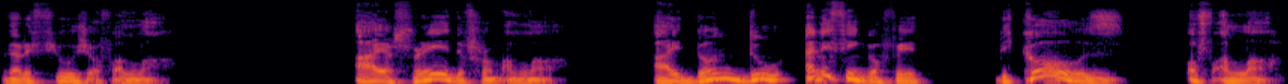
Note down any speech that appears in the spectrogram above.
the refuge of Allah. I afraid from Allah. I don't do anything of it because of Allah.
